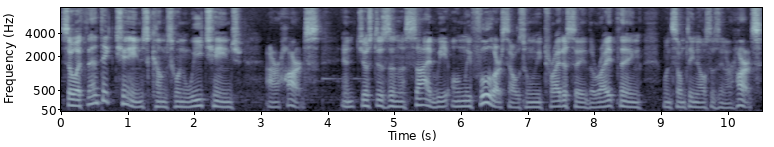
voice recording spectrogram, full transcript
So authentic change comes when we change our hearts. And just as an aside, we only fool ourselves when we try to say the right thing when something else is in our hearts.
